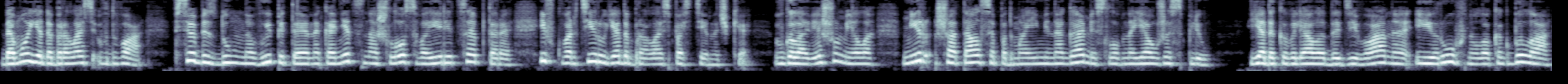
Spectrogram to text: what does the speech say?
Домой я добралась в два. Все бездумно выпитое, наконец, нашло свои рецепторы, и в квартиру я добралась по стеночке. В голове шумело, мир шатался под моими ногами, словно я уже сплю. Я доковыляла до дивана и рухнула, как была,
